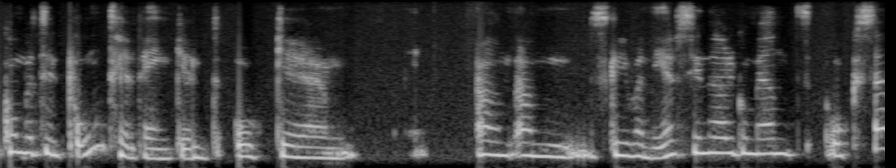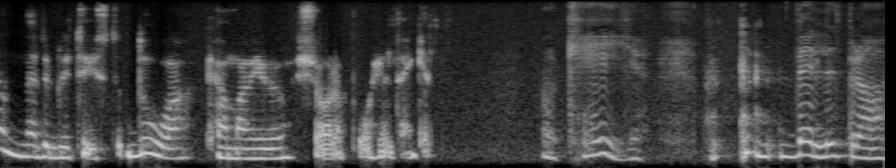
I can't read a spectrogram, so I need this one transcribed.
komma till punkt helt enkelt och eh, an, an, skriva ner sina argument och sen när det blir tyst då kan man ju köra på helt enkelt. Okej. väldigt, bra,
